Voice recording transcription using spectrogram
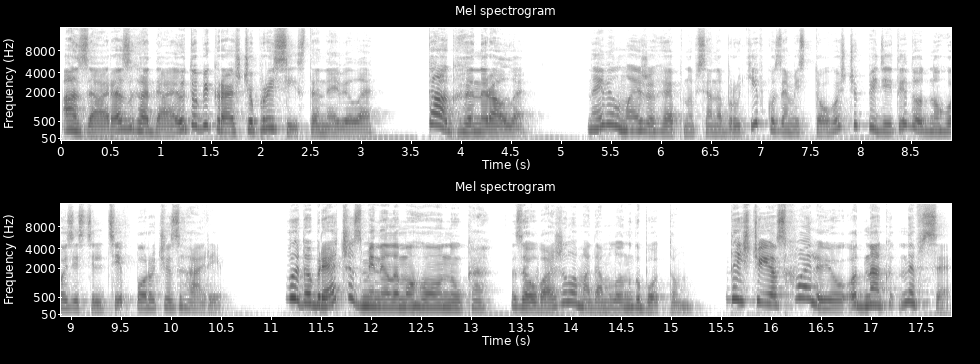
А зараз, гадаю, тобі краще присісти, Невіле. Так, генерале. Невіл майже гепнувся на бруківку замість того, щоб підійти до одного зі стільців поруч із Гаррі. Ви добряче змінили мого онука, зауважила мадам Лонгботтом. Дещо я схвалюю, однак не все.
